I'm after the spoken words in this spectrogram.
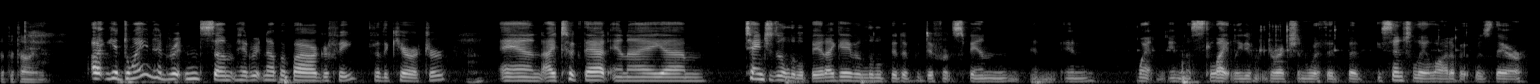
at the time. Uh, yeah, Duane had written some had written up a biography for the character, and I took that and I um, changed it a little bit. I gave it a little bit of a different spin and, and went in a slightly different direction with it, but essentially a lot of it was there.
